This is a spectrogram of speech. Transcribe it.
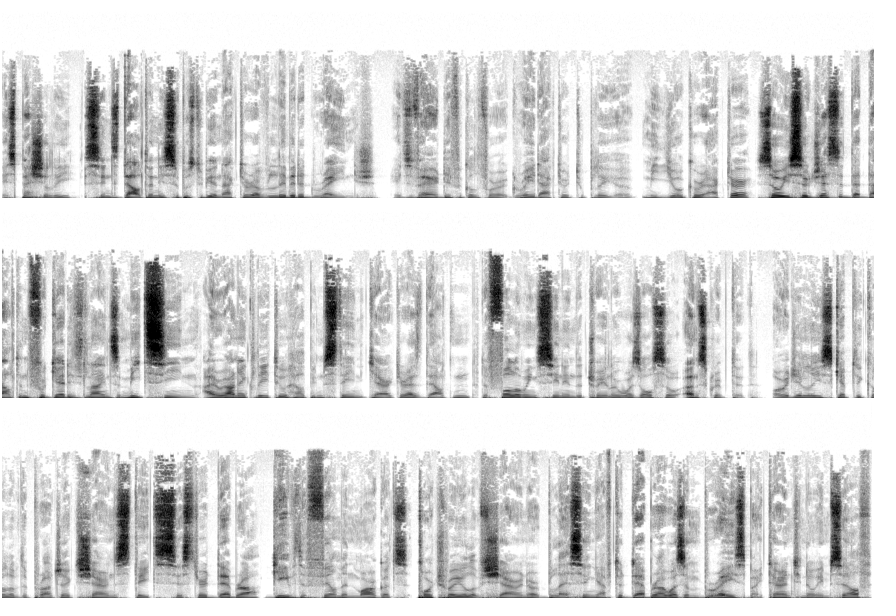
especially since Dalton is supposed to be an actor of limited range. It's very difficult for a great actor to play a mediocre actor, so he suggested that Dalton forget his lines mid scene. Ironically, to help him stay in character as Dalton, the following scene in the trailer was also unscripted. Originally skeptical of the project, Sharon Tate's sister, Deborah, gave the film and Margot's portrayal of Sharon her blessing after Deborah was embraced by Tarantino himself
